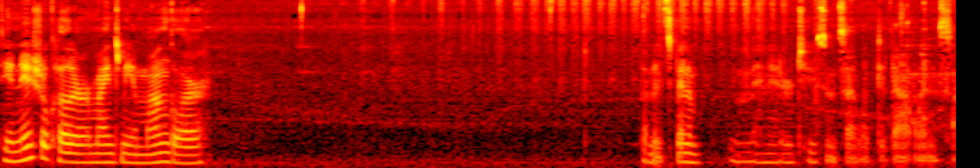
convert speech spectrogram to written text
The initial color reminds me of Manglar. But it's been a minute or two since I looked at that one, so...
